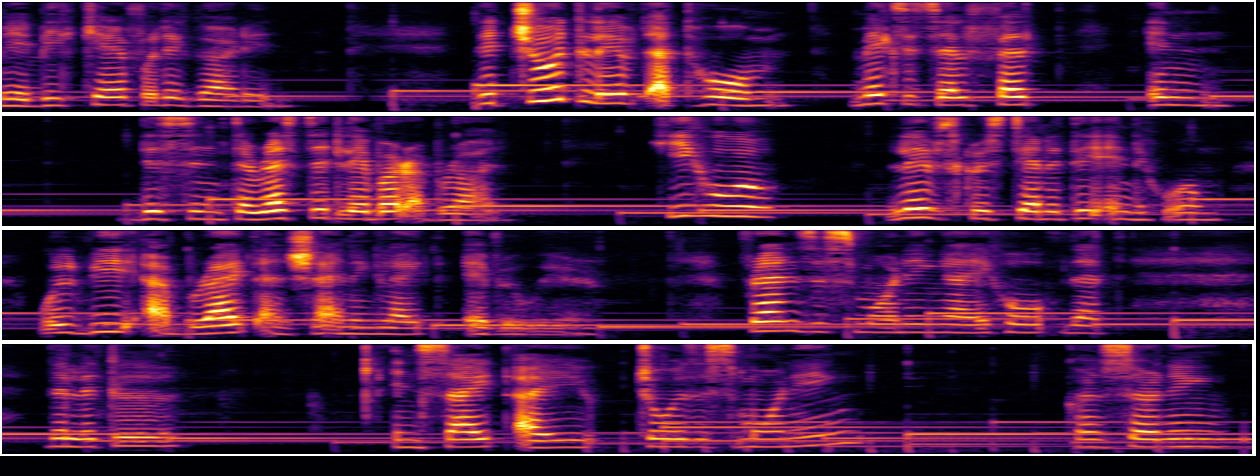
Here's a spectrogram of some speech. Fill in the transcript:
may be carefully guarded. The truth lived at home makes itself felt in disinterested labor abroad. He who lives Christianity in the home will be a bright and shining light everywhere. Friends, this morning I hope that the little insight I chose this morning concerning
